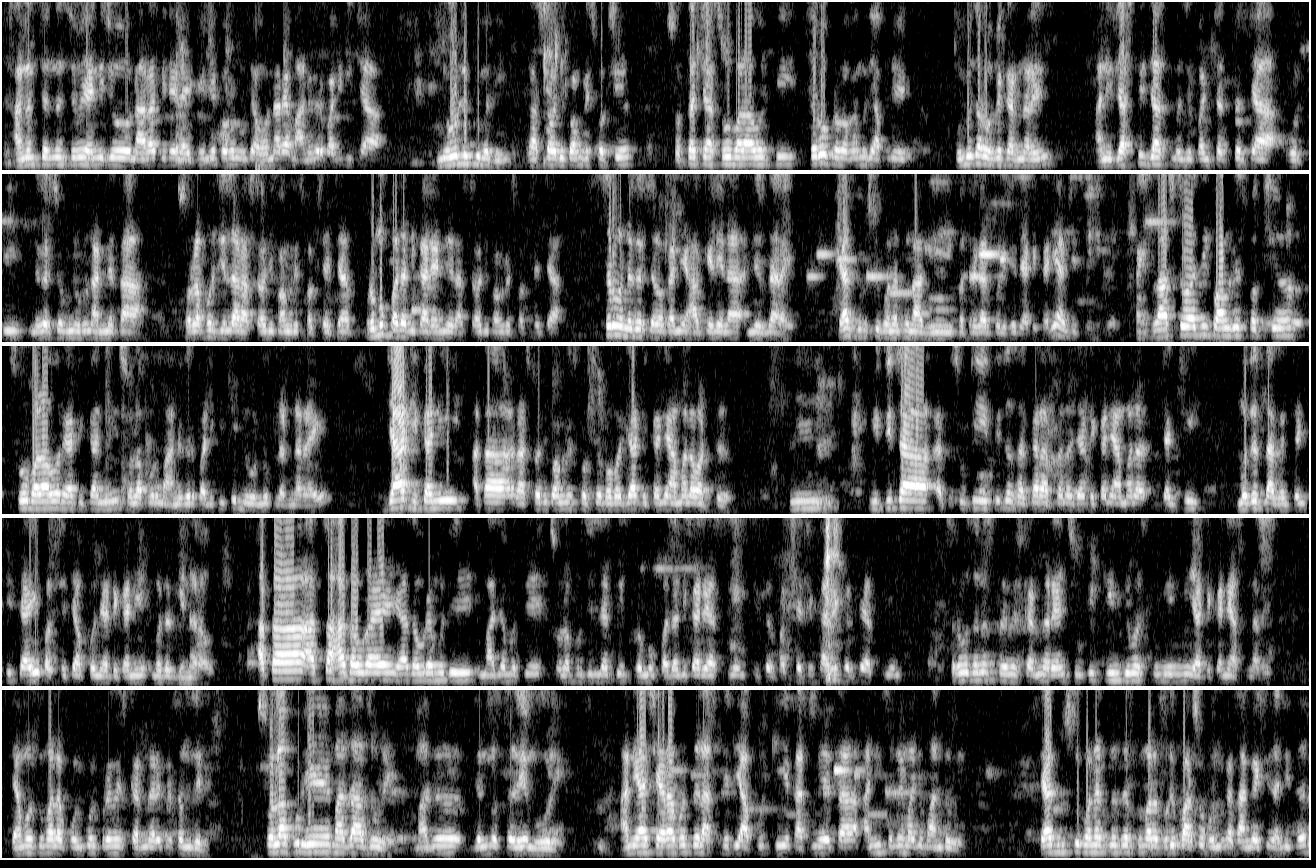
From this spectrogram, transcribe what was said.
आनंद चंदन सेवे यांनी जो नारा दिलेला आहे जेणेकरून उद्या होणाऱ्या महानगरपालिकेच्या निवडणुकीमध्ये राष्ट्रवादी काँग्रेस पक्ष स्वतःच्या स्वबळावरती सर्व प्रभागामध्ये आपले उमेदवार उभे करणार आहे. आणि जास्तीत जास्त म्हणजे पंच्याहत्तरच्या वरती नगरसेवक निवडून आणण्याचा सोलापूर जिल्हा राष्ट्रवादी काँग्रेस पक्षाच्या प्रमुख पदाधिकाऱ्यांनी राष्ट्रवादी काँग्रेस पक्षाच्या सर्व नगरसेवकांनी हा केलेला निर्धार आहे. त्याच दृष्टिकोनातून आज ही पत्रकार परिषद या ठिकाणी आयोजित केली आहे राष्ट्रवादी काँग्रेस पक्ष स्वबळावर या ठिकाणी सोलापूर महानगरपालिकेची निवडणूक लढणार आहे. ज्या ठिकाणी आता राष्ट्रवादी काँग्रेस पक्ष बाबा ज्या ठिकाणी आम्हाला वाटतं की युतीच्या आता सुटी युतीचं सरकार असताना ज्या ठिकाणी आम्हाला ज्यांची मदत लागेल त्यांची त्याही पक्षाची आपण या ठिकाणी मदत घेणार आहोत. आता आजचा हा दौरा आहे. या दौऱ्यामध्ये माझ्या मते सोलापूर जिल्ह्यातील प्रमुख पदाधिकारी असतील इतर पक्षाचे कार्यकर्ते असतील सर्वजणच प्रवेश करणारे आणि शेवटी तीन दिवस तुम्ही मी या ठिकाणी असणार आहे. त्यामुळे तुम्हाला कोण कोण प्रवेश करणार आहे ते समजेल. सोलापूर हे माझं आजोळ आहे. माझं जन्मस्थळ हे मोहोळ आहे. आणि या शहराबद्दल असलेली आपुलकी एक आत्मीयता आणि सगळे माझे बांधव आहे त्या दृष्टिकोनातनं जर तुम्हाला थोडी पार्श्वभूमिका सांगायची झाली तर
